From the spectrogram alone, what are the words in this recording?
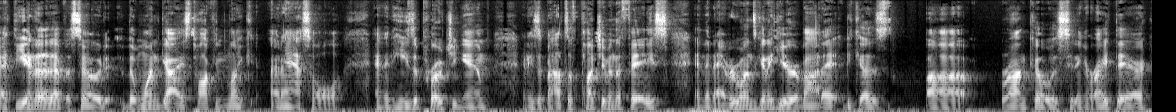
at the end of that episode, the one guy's talking like an asshole, and then he's approaching him, and he's about to punch him in the face, and then everyone's gonna hear about it because uh, Ronco is sitting right there,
